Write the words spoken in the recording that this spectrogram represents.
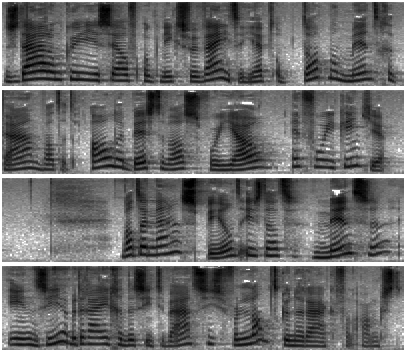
Dus daarom kun je jezelf ook niks verwijten. Je hebt op dat moment gedaan wat het allerbeste was voor jou en voor je kindje. Wat daarna speelt is dat mensen in zeer bedreigende situaties verlamd kunnen raken van angst.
